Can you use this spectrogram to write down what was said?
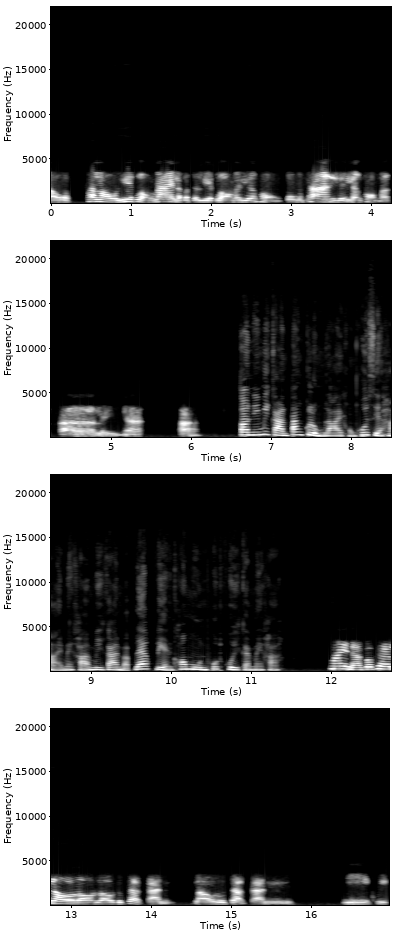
เรา ถ้าเราเรียกร้องได้เราก็จะเรียกร้องในเรื่องของโปรโมชั่นเรื่องของราคาอะไรอย่างเงี้ย ค่ะ ตอนนี้มีการตั้งกลุ่มไลน์ของผู้เสียหายไหมคะ มีการแบบแลกเปลี่ยนข้อมูลพูดคุยกันไหมคะ ไม่นะก็แค่เราเราเรารู้จักกัน เรารู้จักกัน มีคุย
